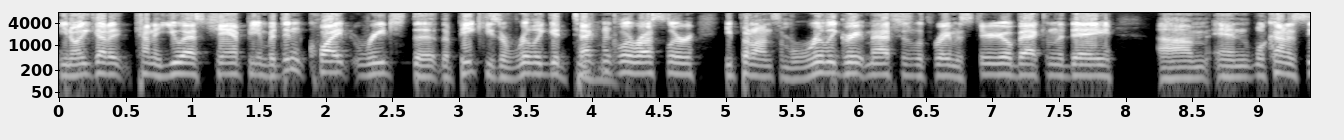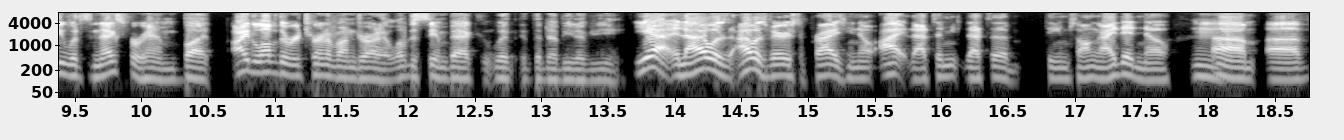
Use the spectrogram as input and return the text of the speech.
You know, he got a kind of U.S. champion, but didn't quite reach the the peak. He's a really good mm-hmm. technical mm-hmm. wrestler. He put on some really great matches with Rey Mysterio back in the day. Um, and we'll kind of see what's next for him. But I love the return of Andrade. I love to see him back with at the WWE. Yeah, and I was I was very surprised. You know, I that's a that's a theme song I didn't know mm. um, of,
